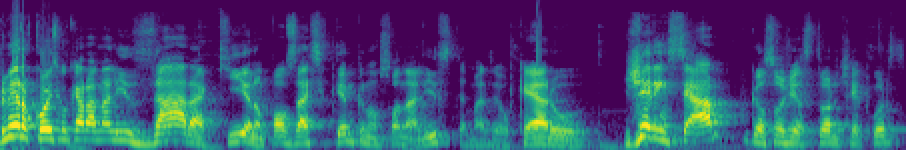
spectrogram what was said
Primeira coisa que eu quero analisar aqui, eu não posso usar esse termo que eu não sou analista, mas eu quero gerenciar, porque eu sou gestor de recursos.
